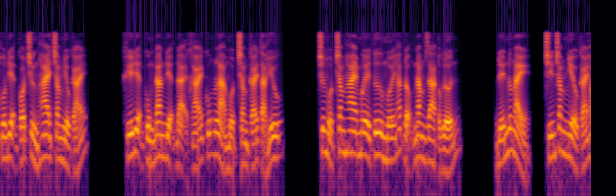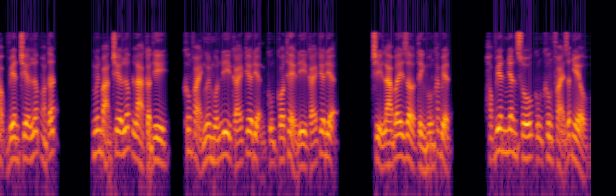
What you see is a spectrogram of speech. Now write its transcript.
Hồn điện có chừng hai trăm nhiều cái. Khí điện cùng đan điện đại khái cũng là một trăm cái tả hữu. Chương một trăm hai mươi bốn mới hắc động năm gia tộc lớn. Đến nước này, chín trăm nhiều cái học viên chia lớp hoàn tất. Nguyên bản chia lớp là cần thi, không phải ngươi muốn đi cái kia điện cũng có thể đi cái kia điện. Chỉ là bây giờ tình huống khác biệt. Học viên nhân số cũng không phải rất nhiều.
